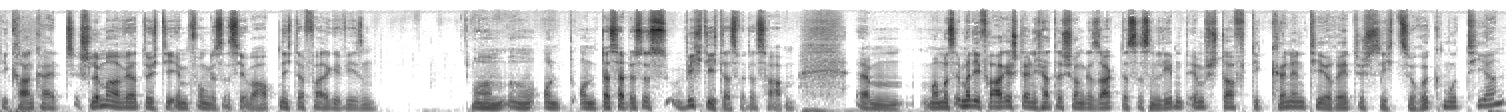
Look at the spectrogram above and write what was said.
die Krankheit schlimmer wird durch die Impfung. Das ist hier überhaupt nicht der Fall gewesen. Ähm, und, und deshalb ist es wichtig, dass wir das haben. Ähm, man muss immer die Frage stellen, ich hatte schon gesagt, das ist ein Lebendimpfstoff, die können theoretisch sich zurückmutieren.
